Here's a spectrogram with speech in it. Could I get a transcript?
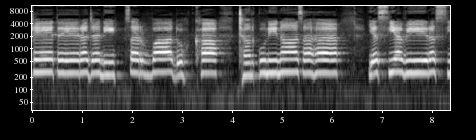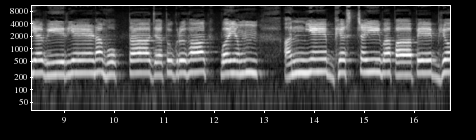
शेते रजनी सर्वा दुःखा छकुनिना सह यस्य वीरस्य वीर्येण मुक्ता जतुगृहात् वयम् अन्येभ्यश्चैव पापेभ्यो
